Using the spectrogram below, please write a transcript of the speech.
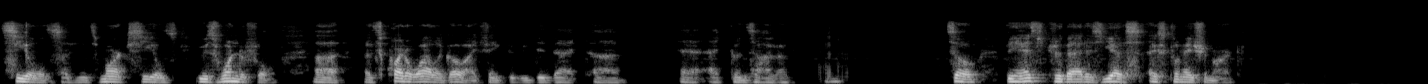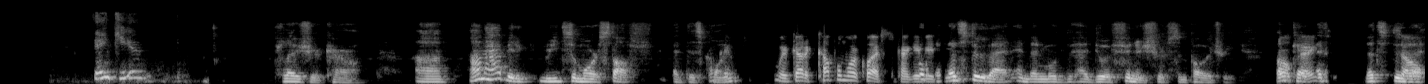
Seals. I think it's Mark Seals. He was wonderful. Uh, it's quite a while ago, I think, that we did that uh, at Gonzaga. So the answer to that is yes! Exclamation mark. Thank you. Pleasure, Carol. Uh, I'm happy to read some more stuff at this point. Okay we've got a couple more questions. Can I give okay, you? Let's do that, and then we'll do a finish with some poetry. Okay, okay. Let's, let's, do so,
